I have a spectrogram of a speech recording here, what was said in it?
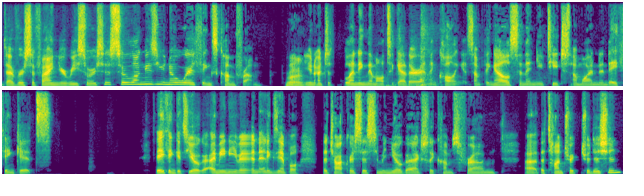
diversifying your resources so long as you know where things come from. Right. You're not just blending them all together and then calling it something else and then you teach someone and they think it's they think it's yoga. I mean, even an example, the chakra system in yoga actually comes from uh, the tantric tradition,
